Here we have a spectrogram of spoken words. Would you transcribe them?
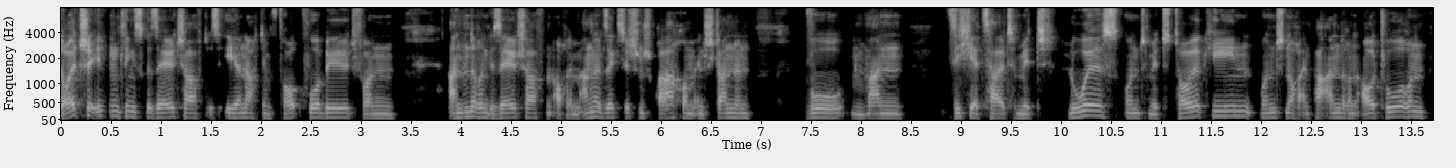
deutsche Inklingsgesellschaft ist eher nach dem Vorbild von anderen Gesellschaften, auch im angelsächsischen Sprachraum entstanden, wo man sich jetzt halt mit Lewis und mit Tolkien und noch ein paar anderen Autoren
